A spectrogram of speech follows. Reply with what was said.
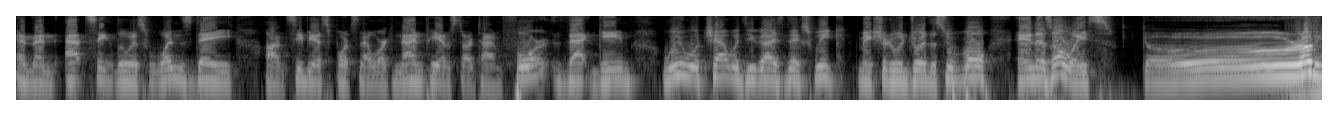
and then at St. Louis Wednesday on CBS Sports Network, 9 p.m. start time for that game. We will chat with you guys next week. Make sure to enjoy the Super Bowl, and as always, Go Rhody.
